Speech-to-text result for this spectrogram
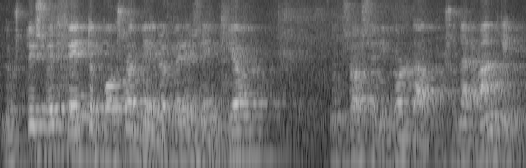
Lo stesso effetto posso averlo per esempio, non so se ricordate, posso andare avanti?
